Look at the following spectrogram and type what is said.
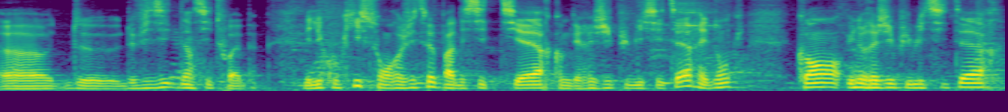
euh, de, visite d'un site web. Mais les cookies sont enregistrés par des sites tiers comme des régies publicitaires et donc quand une régie publicitaire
